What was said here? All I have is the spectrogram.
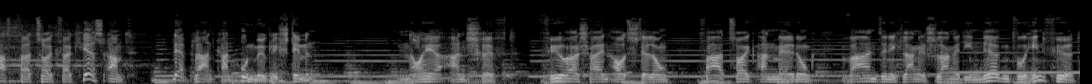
Kraftfahrzeugverkehrsamt. Der Plan kann unmöglich stimmen. Neue Anschrift, Führerscheinausstellung, Fahrzeuganmeldung, wahnsinnig lange Schlange, die nirgendwo hinführt.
